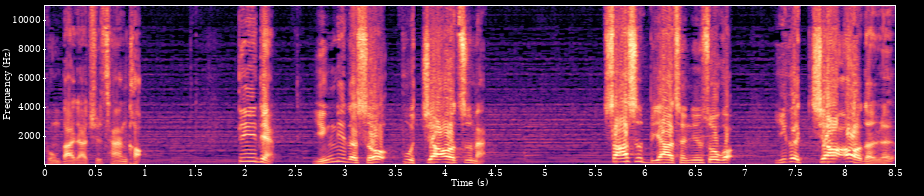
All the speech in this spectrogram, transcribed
供大家去参考。第一点。盈利的时候不骄傲自满。莎士比亚曾经说过：“一个骄傲的人，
